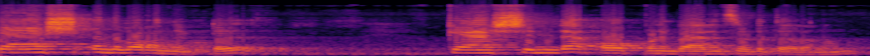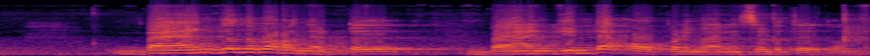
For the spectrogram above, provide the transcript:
ക്യാഷ് എന്ന് പറഞ്ഞിട്ട് ക്യാഷിന്റെ ഓപ്പണിംഗ് ബാലൻസ് എടുത്ത് എഴുതണം. ബാങ്ക് എന്ന് പറഞ്ഞിട്ട് ബാങ്കിന്റെ ഓപ്പണിംഗ് ബാലൻസ് എടുത്ത് എഴുതുന്നു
